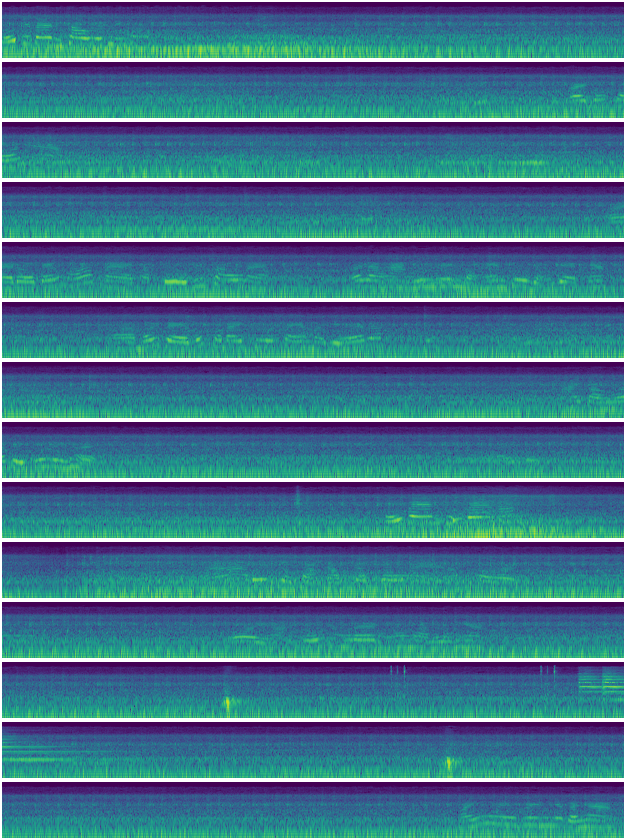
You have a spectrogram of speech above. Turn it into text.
đổi cái đèn sau cho thím đây con khối nha. À, đồ kéo hót nè cặp đùi phía sau nè. Đây là hàng nguyên viên bọn em chưa dọn dẹp nha. À, mới về bước vào đây chưa xem là gì hết á. Ai cần á thì cứ liên hệ thử ben thử ben á à luôn được hoạt động trong cô nè đúng rồi rồi hạ xuống nhân lên ngon lành luôn nha máy nguyên rin nha cả nhà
